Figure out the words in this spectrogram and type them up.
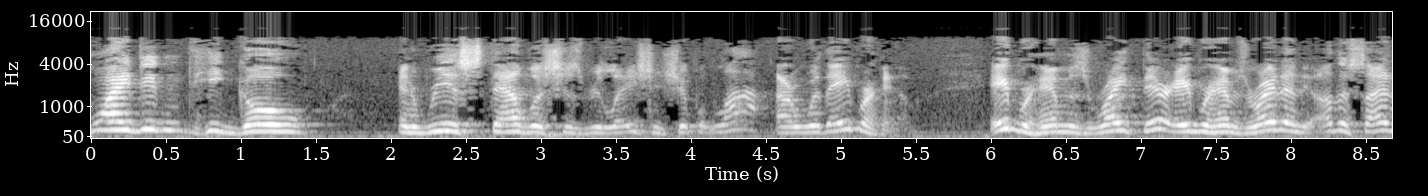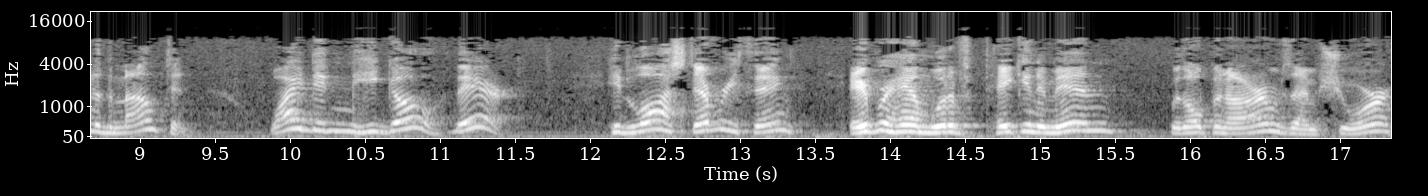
why didn't he go and reestablish his relationship with Lot or with Abraham? Abraham is right there. Abraham's right on the other side of the mountain. Why didn't he go there? He'd lost everything. Abraham would have taken him in with open arms, I'm sure.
